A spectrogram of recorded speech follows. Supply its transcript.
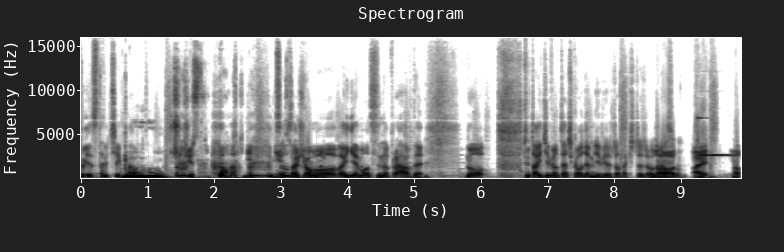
tu jestem ciekawy. Uuu, 35. Co Niezły za ziomek. chłopa i niemocny, naprawdę. No, pff, tutaj dziewiąteczka ode mnie wjeżdża, tak szczerze, od No, razu. tutaj, no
